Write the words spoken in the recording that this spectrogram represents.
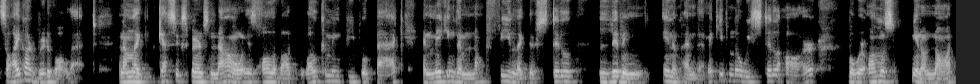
so I got rid of all that. And I'm like, guest experience now is all about welcoming people back and making them not feel like they're still living in a pandemic, even though we still are, but we're almost you know not.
